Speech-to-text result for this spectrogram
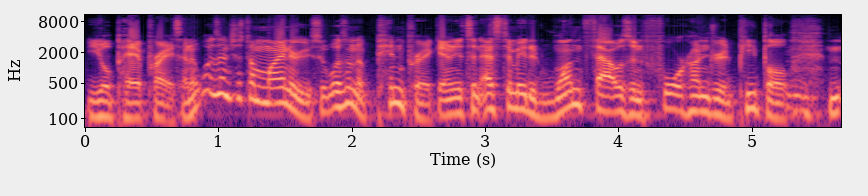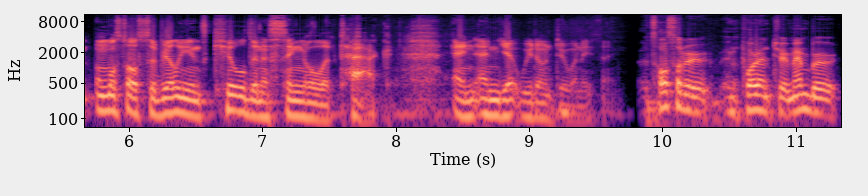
you'll pay a price. And it wasn't just a minor use; it wasn't a pinprick. I and mean, it's an estimated 1,400 people, almost all civilians, killed in a single attack, and and yet we don't do anything it's also important to remember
